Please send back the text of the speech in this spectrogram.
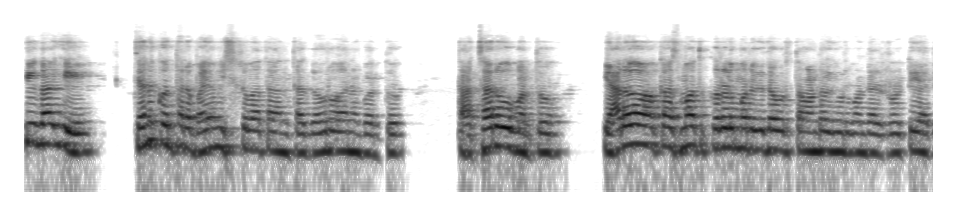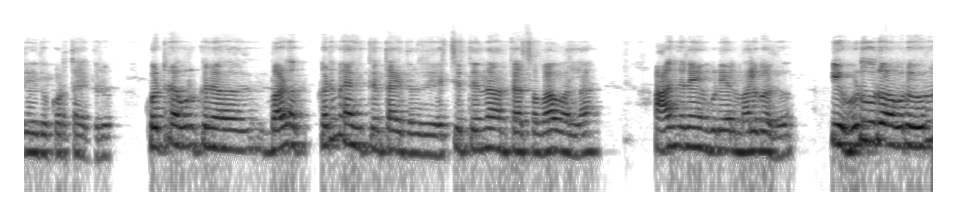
ಹೀಗಾಗಿ ಜನಕ್ಕೊಂಥರ ಭಯ ಮಿಶ್ರವಾದ ಅಂತ ಗೌರವನೂ ಬಂತು. ತಾತ್ಸಾರವೂ ಬಂತು. ಯಾರೋ ಅಕಸ್ಮಾತ್ ಕರುಳು ಮರಗಿದವ್ರು ತಗೊಂಡೋಗಿ ಇವ್ರಿಗೆ ಒಂದೆರಡು ರೊಟ್ಟಿ ಅದು ಇದು ಕೊಡ್ತಾ ಇದ್ರು. ಕೊಟ್ರೆ ಅವ್ರ ಬಹಳ ಕಡಿಮೆ ಆಗಿ ತಿಂತಾ ಇದ್ರು. ಹೆಚ್ಚು ತಿನ್ನೋ ಸ್ವಭಾವ ಅಲ್ಲ. ಆಂಜನೇಯ ಗುಡಿಯಲ್ಲಿ ಮಲಗೋದು. ಈ ಹುಡುಗರು, ಅವರು ಇವರು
